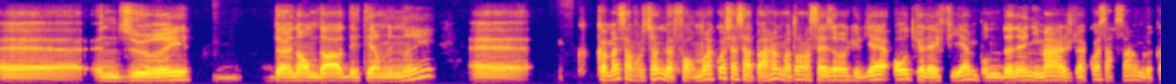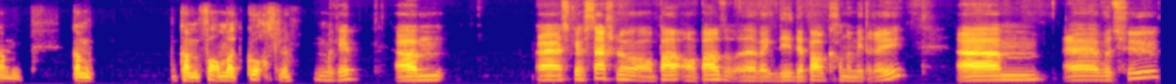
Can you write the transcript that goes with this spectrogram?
euh, une durée d'un nombre d'heures déterminé? comment ça fonctionne, le format, à quoi ça s'apparente, mettons, en 16 heures régulières, autre que la FIM, pour nous donner une image de à quoi ça ressemble comme, comme, comme format de course. Là? OK. Um, euh, ce que je sache, là, on, part, on part avec des départs chronométrés. Euh, Vois-tu,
